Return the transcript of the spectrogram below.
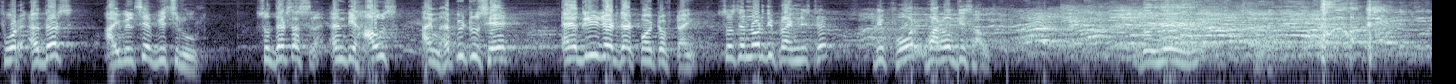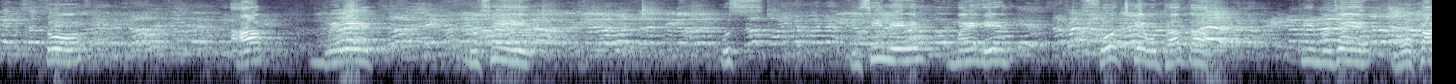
For others, I will say which rule. So that's a, sli- and the House, I'm happy to say, agreed at that point of time. So sir, not the Prime Minister, the four are of this House. तो ये तो आप मेरे उसी उस इसीलिए मैं ये सोच के उठा था कि मुझे मौका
